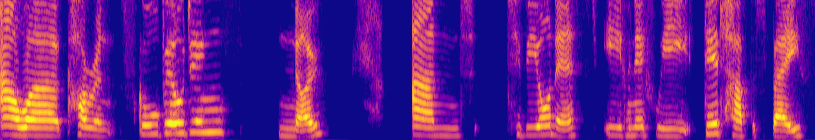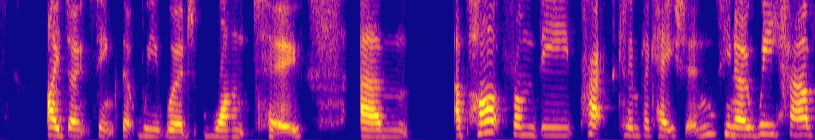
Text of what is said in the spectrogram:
our current school buildings no and to be honest even if we did have the space I don't think that we would want to. Um, apart from the practical implications, you know, we have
